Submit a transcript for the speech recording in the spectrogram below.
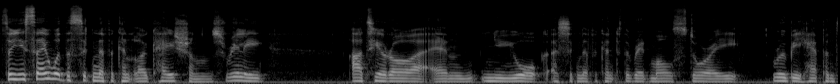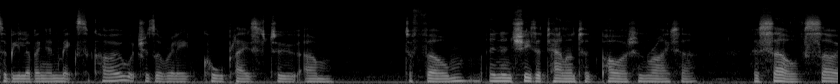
so you say with the significant locations, really. Aotearoa and New York are significant to the Red Mole story. Ruby happened to be living in Mexico, which is a really cool place to um, to film, and then she's a talented poet and writer herself. So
